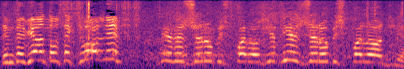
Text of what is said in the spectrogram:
Tym dewiantom seksualnym? Nie wiesz, że robisz parodię, wiesz, że robisz parodię.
